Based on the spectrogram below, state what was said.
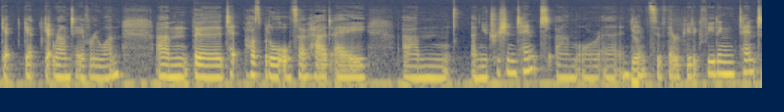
get get get round to everyone. Um, the te- hospital also had a um, a nutrition tent um, or an intensive therapeutic feeding tent,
